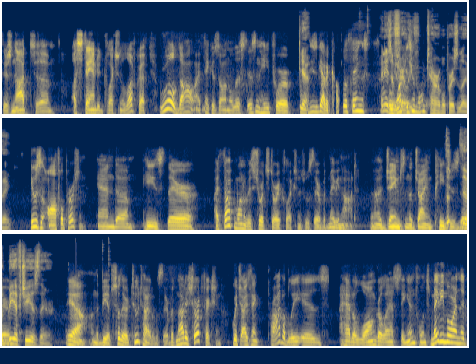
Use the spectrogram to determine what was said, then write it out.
There's not um, a standard collection of Lovecraft. Roald Dahl, I think, is on the list, isn't he? For yeah, he's got a couple of things. And he's a one, fairly terrible person, I think. He was an awful person and um, he's there. I thought one of his short story collections was there, but maybe not. Uh, James and the Giant Peach the, is there. The BFG is there. Yeah, on the BF. So there are two titles there, but not his short fiction, which I think probably is had a longer lasting influence, maybe more in the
